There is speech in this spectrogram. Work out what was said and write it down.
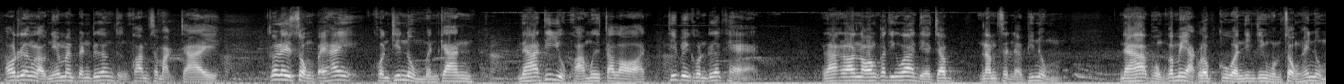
เพราะเรื่องเหล่านี้มันเป็นเรื่องถึงความสมัครใจ ก็เลยส่งไปให้คนที่หนุ่มเหมือนกันนะฮะที่อยู่ขวามือตลอดที่เป็นคนเลือกแขกแล้วแล้วน้องก็ทิ้งว่าเดี๋ยวจะนำเสนอพี่หนุ่มนะฮะผมก็ไม่อยากรบกวนจริง ๆ ผมส่งให้หนุ่ม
